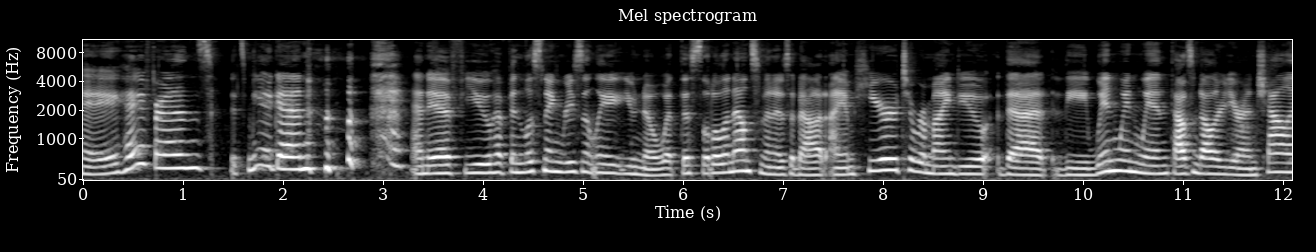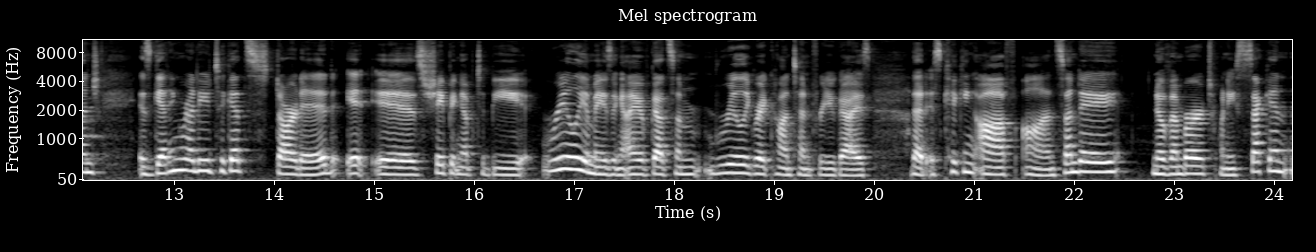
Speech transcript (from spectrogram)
Hey, hey, friends, it's me again. and if you have been listening recently, you know what this little announcement is about. I am here to remind you that the Win Win Win $1,000 year end challenge is getting ready to get started. It is shaping up to be really amazing. I have got some really great content for you guys that is kicking off on Sunday, November 22nd,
